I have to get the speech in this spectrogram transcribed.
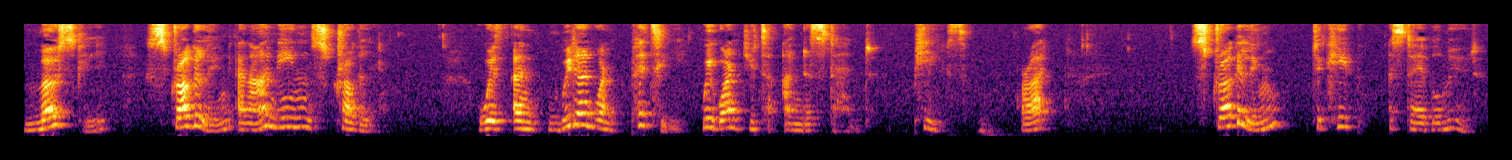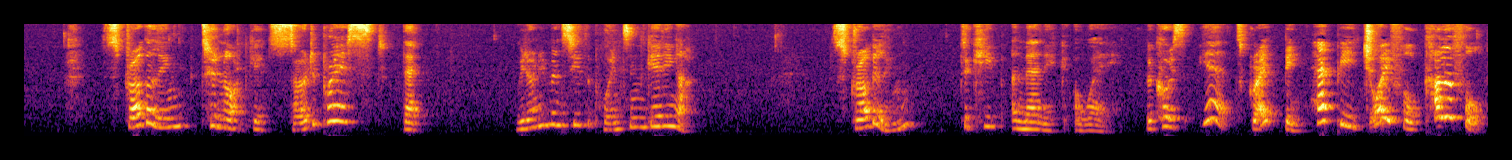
mostly struggling, and I mean struggling, with, and we don't want pity, we want you to understand, please, alright? Struggling to keep a stable mood. Struggling to not get so depressed that we don't even see the point in getting up. Struggling to keep a manic away. Because, yeah, it's great being happy, joyful, colourful.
